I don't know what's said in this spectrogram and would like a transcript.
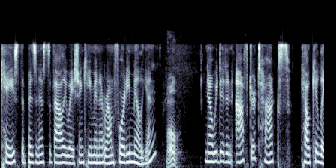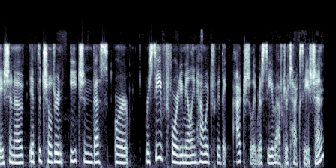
case, the business valuation came in around 40 million. Whoa. Now we did an after-tax calculation of if the children each invest or received 40 million, how much would they actually receive after taxation?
